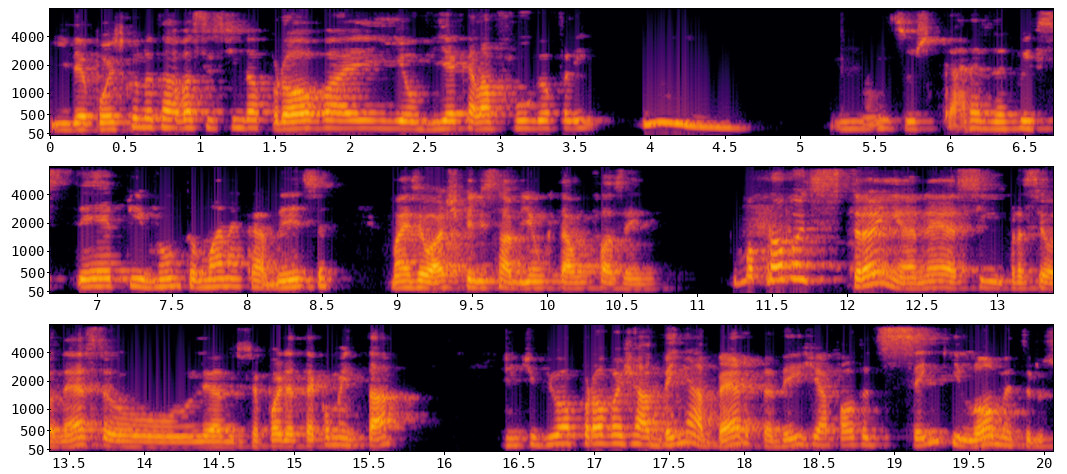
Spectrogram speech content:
E depois, quando eu estava assistindo a prova e eu vi aquela fuga, eu falei: hum, mas os caras da Quick Step vão tomar na cabeça mas eu acho que eles sabiam o que estavam fazendo. Uma prova estranha, né? Assim, para ser honesto, Leandro, você pode até comentar. A gente viu a prova já bem aberta, desde a falta de 100 quilômetros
